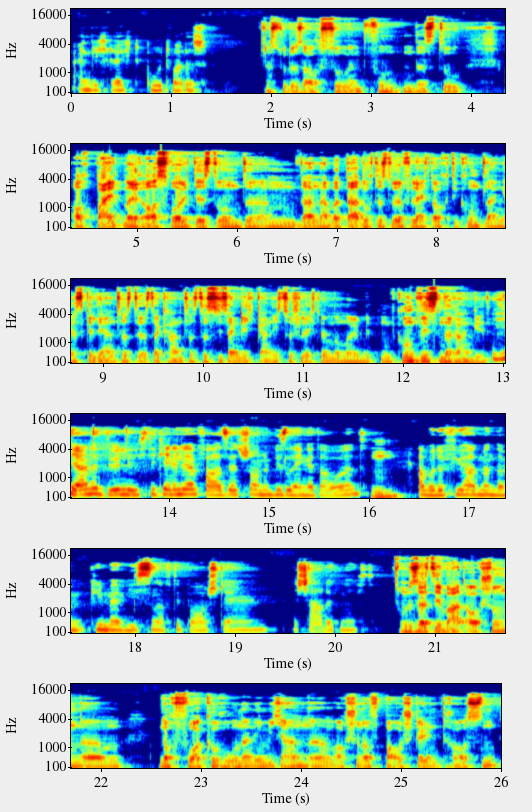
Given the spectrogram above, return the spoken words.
eigentlich recht gut war das. Hast du das auch so empfunden, dass du auch bald mal raus wolltest und ähm, dann aber dadurch, dass du ja vielleicht auch die Grundlagen erst gelernt hast, erst erkannt hast, das ist eigentlich gar nicht so schlecht, wenn man mal mit dem Grundwissen daran geht. Ja, natürlich. Die Kennenlernphase hat schon ein bisschen länger dauert, mhm. aber dafür hat man dann viel mehr Wissen auf den Baustellen. Es schadet nicht. Und das heißt, ihr wart auch schon ähm, noch vor Corona, nehme ich an, ähm, auch schon auf Baustellen draußen.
